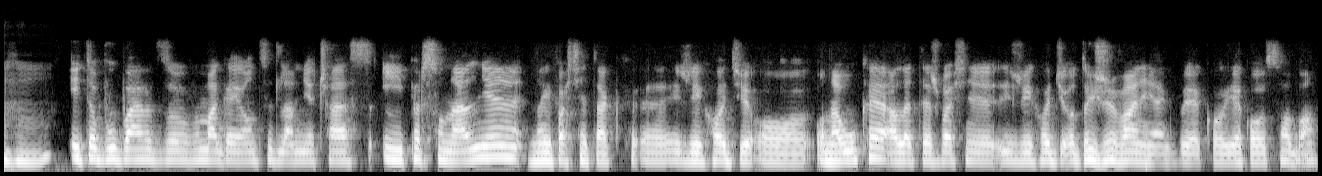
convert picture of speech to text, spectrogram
Mhm. I to był bardzo wymagający dla mnie czas i personalnie, no i właśnie tak, e, jeżeli chodzi o, o naukę, ale też właśnie jeżeli chodzi o dojrzewanie jakby jako, jako osoba.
